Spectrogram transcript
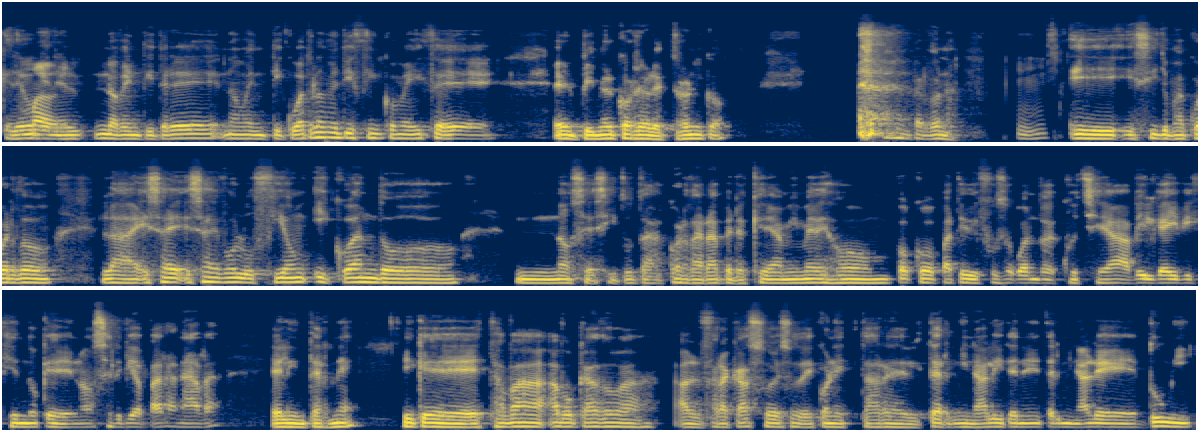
Creo que en el 93, 94, 95 me hice el primer correo electrónico. Perdona. Y, y sí, yo me acuerdo la, esa, esa evolución y cuando, no sé si tú te acordarás, pero es que a mí me dejó un poco patidifuso cuando escuché a Bill Gates diciendo que no servía para nada el Internet y que estaba abocado al fracaso eso de conectar el terminal y tener terminales dummy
